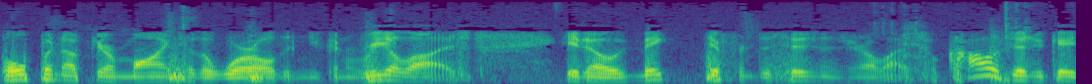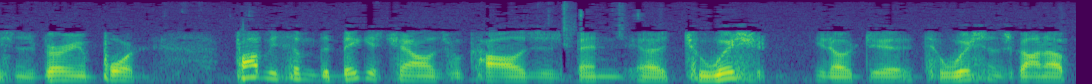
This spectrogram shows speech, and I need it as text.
open up your mind to the world, and you can realize, you know, make different decisions in your life. So college education is very important. Probably some of the biggest challenge with college has been uh, tuition. You know, t- tuition's gone up.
